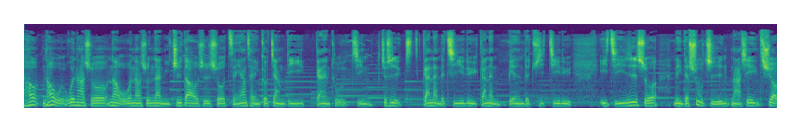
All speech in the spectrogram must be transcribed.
哦，然后然后我问他说：“那我问他说，那你知道是说怎样才能够降低感染途径，就是感染的几率，感染别人的几几率，以及是说你的数值哪些需要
